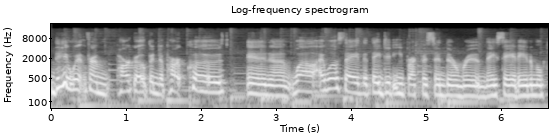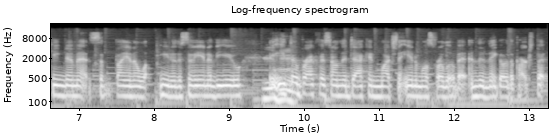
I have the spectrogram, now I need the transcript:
they went from park open to park closed. And um, well, I will say that they did eat breakfast in their room. They stay at Animal Kingdom at Savannah, you know, the Savannah View. They eat their breakfast on the deck and watch the animals for a little bit, and then they go to the parks. But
